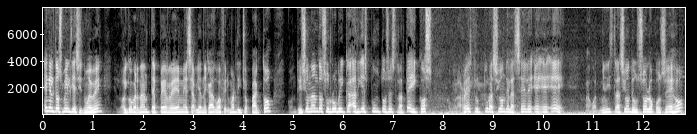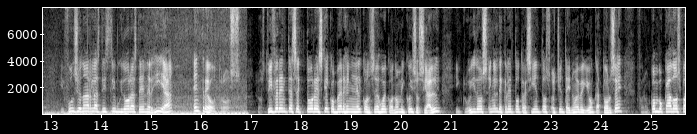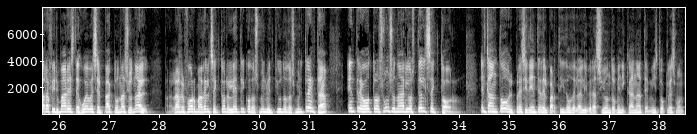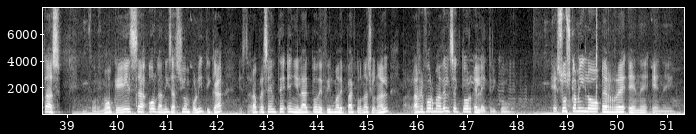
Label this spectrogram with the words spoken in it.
En el 2019, el hoy gobernante PRM se había negado a firmar dicho pacto, condicionando su rúbrica a 10 puntos estratégicos, como la reestructuración de la sede EEE, e, bajo administración de un solo consejo, y funcionar las distribuidoras de energía, entre otros diferentes sectores que convergen en el Consejo Económico y Social, incluidos en el decreto 389-14, fueron convocados para firmar este jueves el Pacto Nacional para la reforma del sector eléctrico 2021-2030, entre otros funcionarios del sector. En tanto, el presidente del Partido de la Liberación Dominicana, Temístocles Montaz, informó que esa organización política estará presente en el acto de firma de Pacto Nacional la reforma del sector eléctrico. Jesús Camilo, RNN.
